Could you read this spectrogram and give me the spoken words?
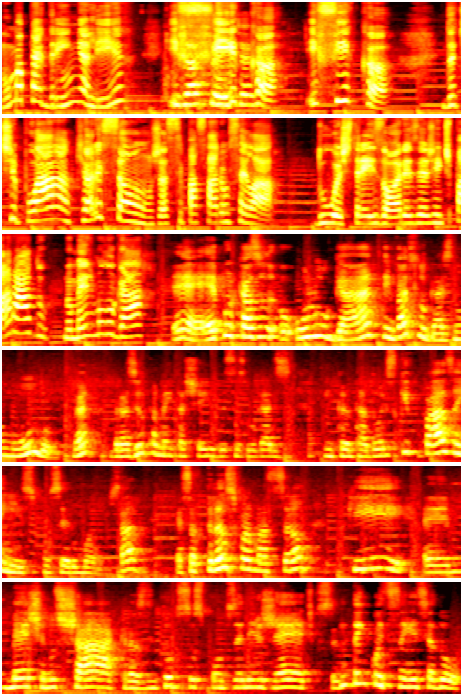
numa pedrinha ali e Já fica. Sente. E fica. Do tipo, ah, que horas são? Já se passaram, sei lá, duas, três horas e a gente parado no mesmo lugar. É, é por causa o lugar, tem vários lugares no mundo, né? O Brasil também tá cheio desses lugares encantadores que fazem isso com o ser humano, sabe? Essa transformação que é, mexe nos chakras, em todos os seus pontos energéticos. Você não tem consciência do,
